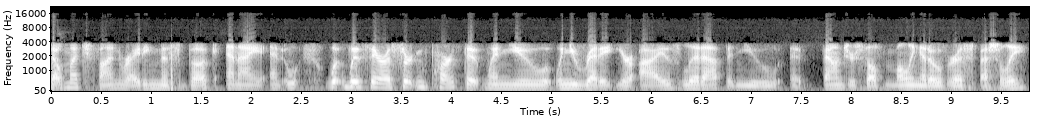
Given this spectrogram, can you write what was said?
so much fun writing this book, and I and w- was there a certain part that when you when you read it, your eyes lit up and you uh, found yourself mulling it over, especially.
